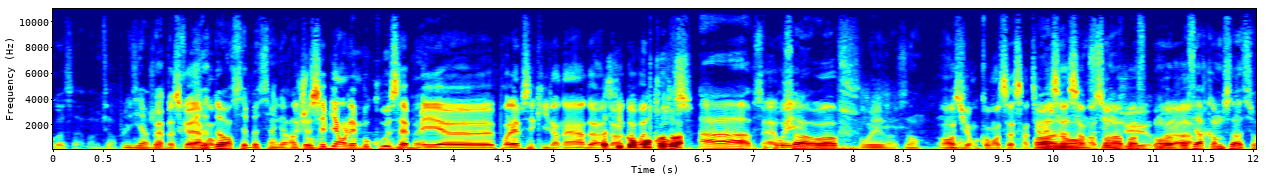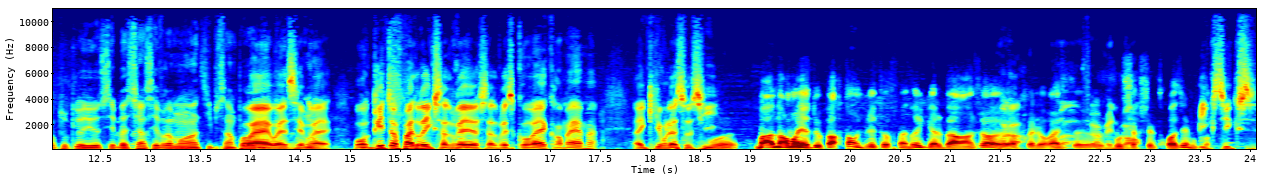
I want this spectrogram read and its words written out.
Pourquoi ça va me faire plaisir Bah, parce que J'adore Sébastien Garato. Je sais bien, on l'aime beaucoup, Seb, Ouais. mais euh, le problème, c'est qu'il en a un dans, dans- dans votre course. Ah, c'est Bah pour oui. ça. Oh, pff, oui, bah, non. Oh, Non, si on commence à Oh, s'intéresser à ça, on n'en sort va, plus. pas, on voilà. va pas faire comme ça. Surtout que Sébastien, c'est vraiment un type sympa. Ouais, ouais, euh, c'est vrai. Bon, Grit of Madrid, ça devrait, ça devrait scorer quand même. Avec qui on l'associe Ouais. Bah, normalement, il y a deux partants, Great of Madrid, Galbarinja. euh, Voilà. Après le reste, il le faut chercher le troisième. quoi. X6.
